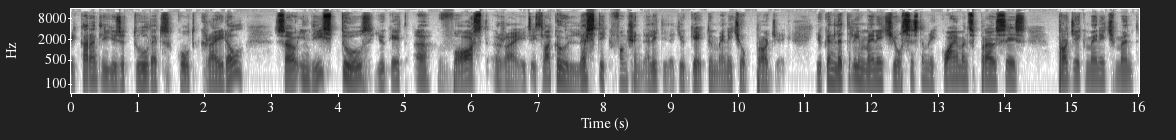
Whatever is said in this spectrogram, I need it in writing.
We currently use a tool that's called Cradle. So in these tools, you get a vast array. It's, it's like a holistic functionality that you get to manage your project. You can literally manage your system requirements process, project management,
